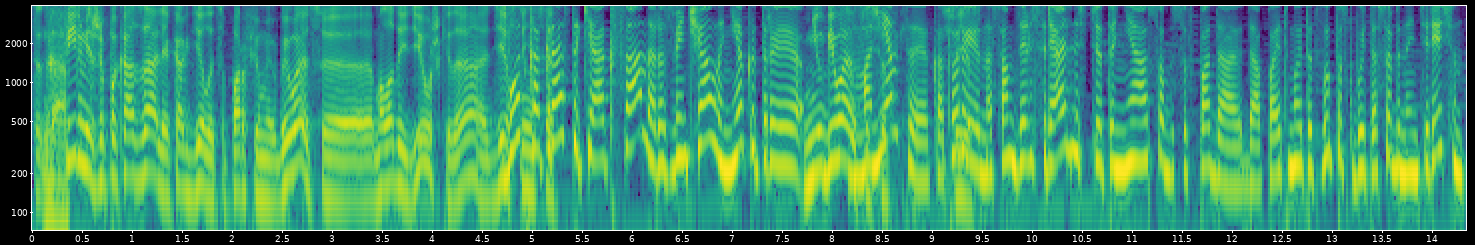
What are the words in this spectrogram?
Так Да. В фильме же показали, как делается парфюм и убиваются э, молодые девушки, да, Вот девственницы. как раз-таки Оксана развенчала некоторые Не убиваются моменты, которые Средств. на самом деле с реальностью это не особо совпадают, да. Поэтому этот выпуск будет особенно интересен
